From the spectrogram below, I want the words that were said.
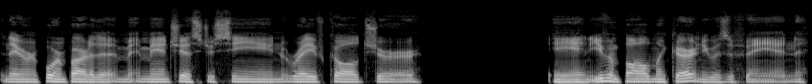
they were an important part of the Manchester scene, rave culture. And even Paul McCartney was a fan.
